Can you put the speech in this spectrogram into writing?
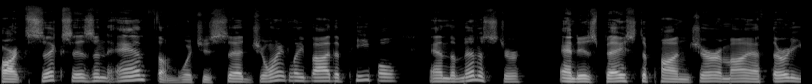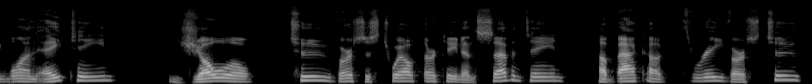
Part 6 is an anthem which is said jointly by the people and the minister and is based upon Jeremiah 31 18, Joel 2 verses 12, 13, and 17, Habakkuk 3 verse 2,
